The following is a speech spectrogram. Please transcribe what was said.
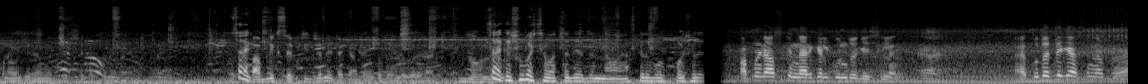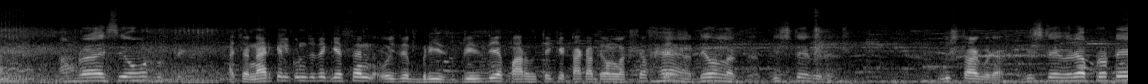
পনেরো দিনের মধ্যে সেটা স্যার পাবলিক সেফটির জন্য এটাকে আপাতত বন্ধ করে রাখবে স্যার একটা শুভেচ্ছা বার্তা দেওয়ার জন্য আমার বছর আপনারা আজকে নারকেল কুঞ্জ গেছিলেন। হ্যাঁ। কোথা থেকে আসেন আপনারা? আমরা এসি অমরপুর থেকে। আচ্ছা নারকেল কুঞ্জতে গেছেন ওই যে ব্রিজ ব্রিজ দিয়ে পার হইতে কি টাকা দেওয়া লাগছে হ্যাঁ দেওয়ান লাগছে বিশ টাকা করে। বিশ টাকা করে? বিশ টাকা করে প্রতি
